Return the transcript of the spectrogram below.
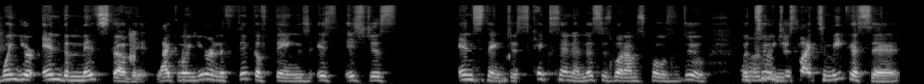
when you're in the midst of it, like when you're in the thick of things, it's it's just instinct just kicks in and this is what I'm supposed to do. But mm-hmm. two, just like Tamika said,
